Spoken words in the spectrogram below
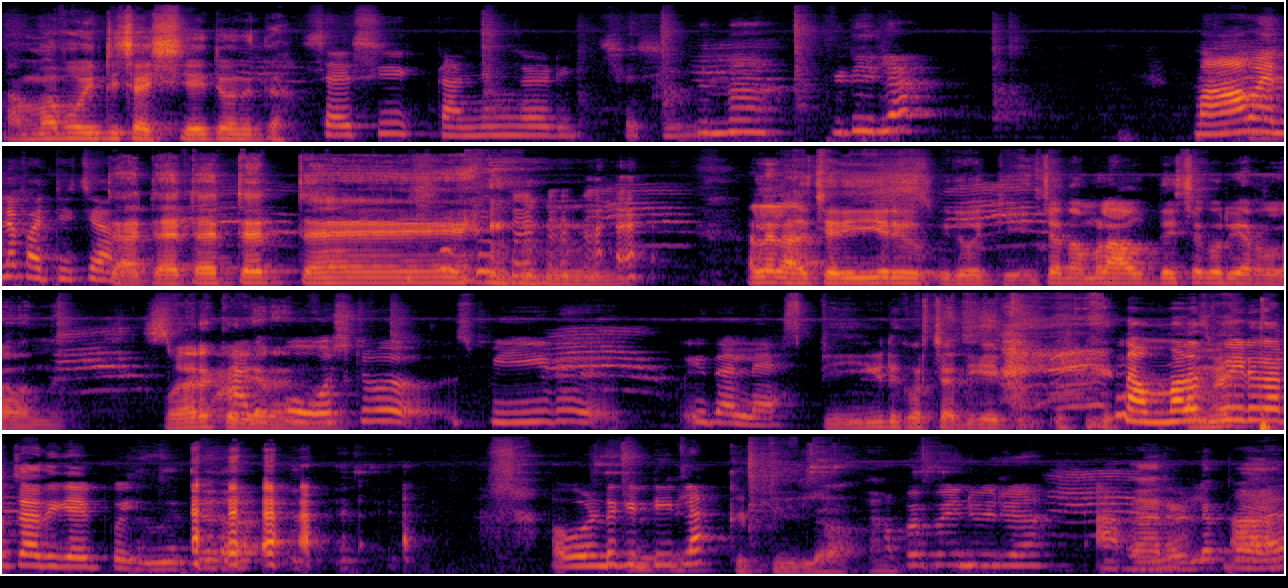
അമ്മ പോയിട്ട് ശശി ആയിട്ട് വന്നിട്ടാ. ശശി കഞ്ഞങ്ങാടി ശശി. കിട്ടിയില്ല? മാമ എന്നെ ടാറ്റാറ്റാറ്റാറ്റാ. അല്ലല്ല അത് ചെറിയൊരു ഇത് പറ്റി. എന്നുവെച്ചാൽ നമ്മൾ ആ ഉദ്ദേശിച്ച കൊറിയറല്ല വന്ന്. വേറെ കൊറിയർ പോസ്റ്റ് സ്പീഡ് ഇതല്ലേ? സ്പീഡ് കുറച്ച് അധികമായി പോയി. നമ്മളെ സ്പീഡ് കുറച്ച് അധികമായി പോയി അതുകൊണ്ട് കിട്ടിയില്ല. കിട്ടിയില്ല. നാളെ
